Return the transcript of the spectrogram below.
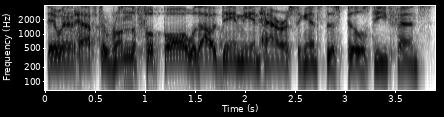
They would have to run the football without Damien Harris against this Bills defense.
